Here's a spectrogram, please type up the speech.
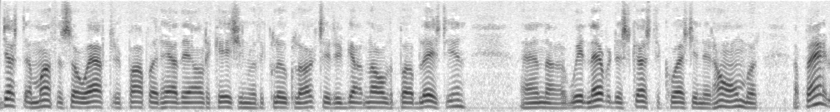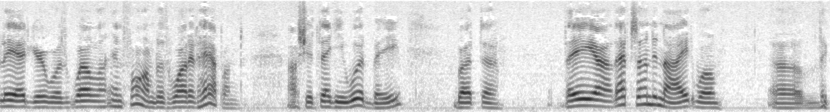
just a month or so after Papa had had the altercation with the Ku Klux, it had gotten all the publicity, and, and uh, we'd never discussed the question at home, but apparently Edgar was well informed with what had happened. I should think he would be, but uh, they uh, that Sunday night, well, uh, the,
